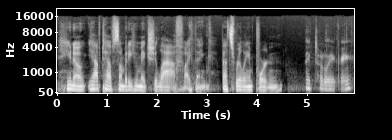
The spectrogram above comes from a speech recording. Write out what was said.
you know, you have to have somebody who makes you laugh. I think that's really important. I totally agree.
